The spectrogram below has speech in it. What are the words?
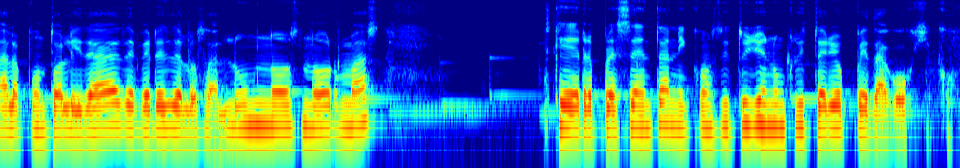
a la puntualidad de deberes de los alumnos, normas que representan y constituyen un criterio pedagógico.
